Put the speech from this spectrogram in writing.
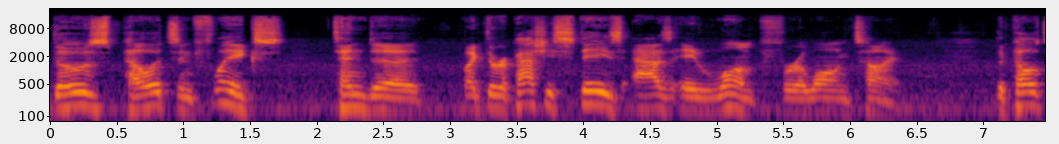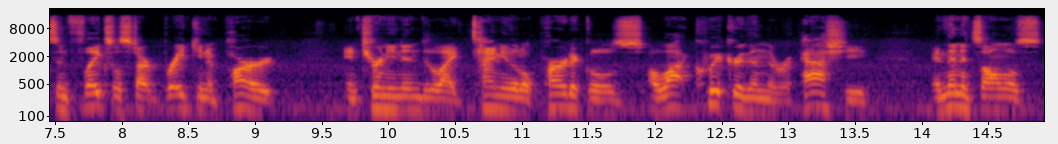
those pellets and flakes tend to, like the Repashy stays as a lump for a long time. The pellets and flakes will start breaking apart and turning into like tiny little particles a lot quicker than the Repashy. And then it's almost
